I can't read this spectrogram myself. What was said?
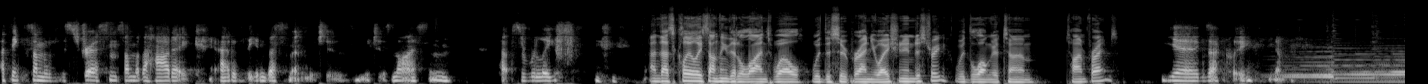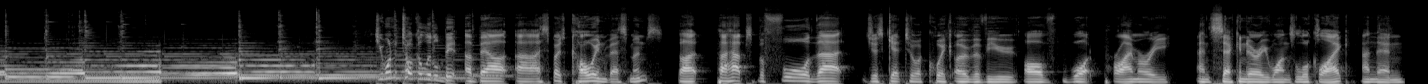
I think some of the stress and some of the heartache out of the investment, which is which is nice and perhaps a relief. and that's clearly something that aligns well with the superannuation industry with the longer term timeframes. Yeah, exactly. You want to talk a little bit about, uh, I suppose, co-investments, but perhaps before that, just get to a quick overview of what primary and secondary ones look like, and then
